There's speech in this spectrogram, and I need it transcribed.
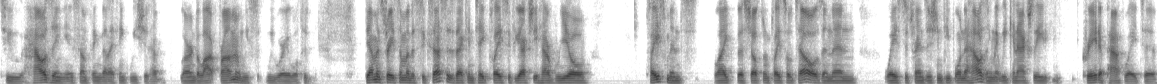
into housing is something that I think we should have learned a lot from, and we we were able to demonstrate some of the successes that can take place if you actually have real placements like the shelter in place hotels and then ways to transition people into housing that we can actually create a pathway to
